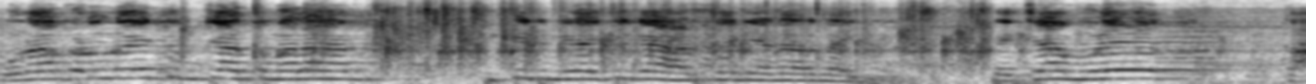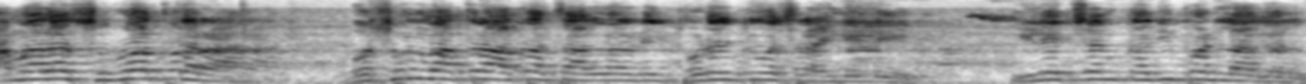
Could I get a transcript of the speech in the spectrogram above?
कोणाकडूनही तुमच्या तुम्हाला तिकीट मिळायची काही अडचण येणार नाही. त्याच्यामुळे कामाला सुरुवात करा. बसून मात्र आता चालणार नाही. थोडेच दिवस राहिलेले. इलेक्शन कधी पण लागल.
